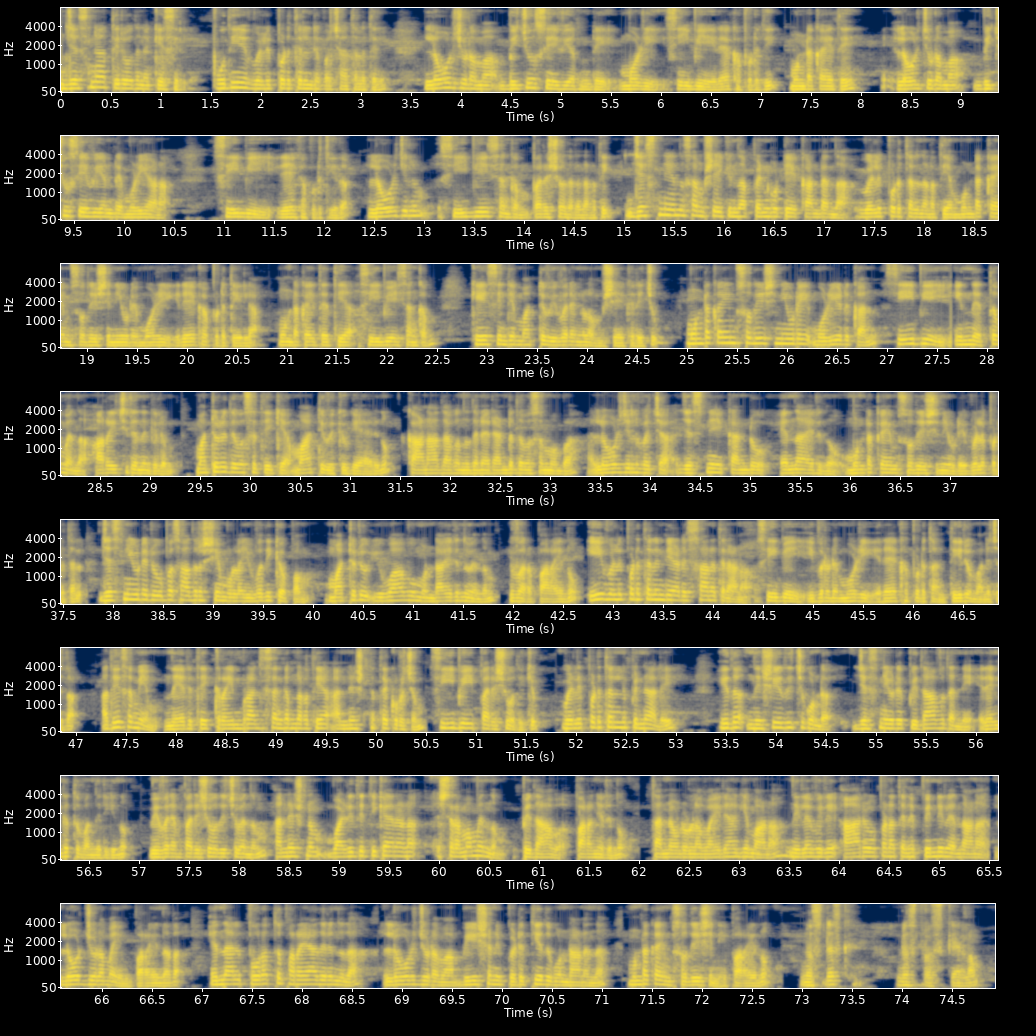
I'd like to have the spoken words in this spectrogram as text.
ജസ്ന തിരോധന കേസിൽ പുതിയ വെളിപ്പെടുത്തലിന്റെ പശ്ചാത്തലത്തിൽ ലോഡ്ജ് ഉടമ ബിജു സേവിയറിന്റെ മൊഴി സി ബി ഐ രേഖപ്പെടുത്തി. മുണ്ടക്കയത്തെ ലോഡ്ജ് ഉടമ ബിജു സേവിയറിന്റെ മൊഴിയാണ് സി ബി ഐ രേഖപ്പെടുത്തിയത്. ലോഡ്ജിലും സി ബി ഐ സംഘം പരിശോധന നടത്തി. ജസ്ന എന്ന് സംശയിക്കുന്ന പെൺകുട്ടിയെ കണ്ടെന്ന വെളിപ്പെടുത്തൽ നടത്തിയ മുണ്ടക്കയം സ്വദേശിനിയുടെ മൊഴി രേഖപ്പെടുത്തിയില്ല. മുണ്ടക്കയത്തെത്തിയ സി ബി ഐ സംഘം കേസിന്റെ മറ്റു വിവരങ്ങളും ശേഖരിച്ചു. മുണ്ടക്കയം സ്വദേശിനിയുടെ മൊഴിയെടുക്കാൻ സി ബി ഐ ഇന്ന് എത്തുമെന്ന് അറിയിച്ചിരുന്നെങ്കിലും മറ്റൊരു ദിവസത്തേക്ക് മാറ്റിവെക്കുകയായിരുന്നു. കാണാതാകുന്നതിന് രണ്ട് ദിവസം മുമ്പ് ലോഡ്ജിൽ വെച്ച ജസ്നയെ കണ്ടു എന്നായിരുന്നു മുണ്ടക്കയം സ്വദേശിനിയുടെ വെളിപ്പെടുത്തൽ. ജസ്നയുടെ രൂപസാദൃശ്യമുള്ള യുവതിക്കൊപ്പം മറ്റൊരു യുവാവും ഉണ്ടായിരുന്നുവെന്നും ഇവർ പറയുന്നു. ഈ വെളിപ്പെടുത്തലിന്റെ അടിസ്ഥാനത്തിലാണ് സി ഇവരുടെ മൊഴി രേഖപ്പെടുത്താൻ തീരുമാനിച്ചത്. അതേസമയം നേരത്തെ ക്രൈംബ്രാഞ്ച് സംഘം നടത്തിയ അന്വേഷണത്തെക്കുറിച്ചും സി ബി ഐ പരിശോധിക്കും. വെളിപ്പെടുത്തലിന് പിന്നാലെ ഇത് നിഷേധിച്ചുകൊണ്ട് ജസ്നയുടെ പിതാവ് തന്നെ രംഗത്ത് വന്നിരിക്കുന്നു. വിവരം പരിശോധിച്ചുവെന്നും അന്വേഷണം വഴിതെറ്റിക്കാനാണ് ശ്രമമെന്നും പിതാവ് പറഞ്ഞിരുന്നു. തന്നോടുള്ള വൈരാഗ്യമാണ് നിലവിലെ ആരോപണത്തിന് പിന്നിലെന്നാണ് ലോഡ്ജ് ഉടമയും പറയുന്നത്. എന്നാൽ പുറത്തു പറയാതിരുന്നത് ലോഡ്ജ് ഉടമ ഭീഷണിപ്പെടുത്തിയതുകൊണ്ടാണെന്ന് മുണ്ടക്കയം സ്വദേശിനി പറയുന്നു. News desk news press Keralam.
